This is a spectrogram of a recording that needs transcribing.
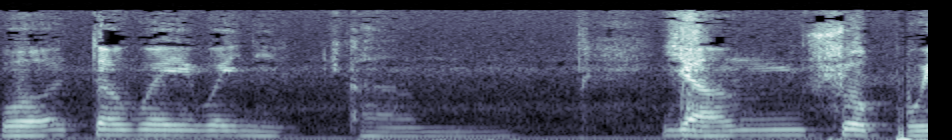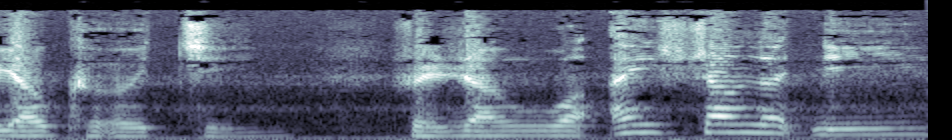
我都会为你扛。”羊说：“不要客气，虽然我爱上了你，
